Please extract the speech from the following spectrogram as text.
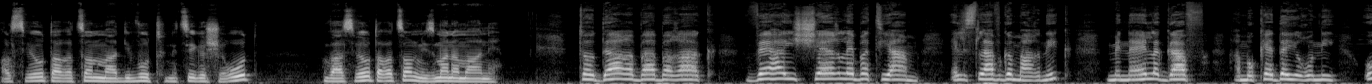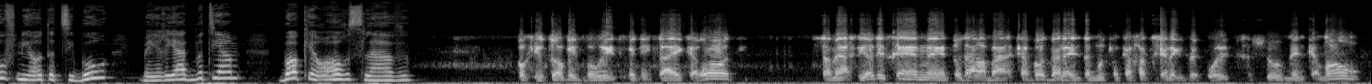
על שביעות הרצון מאדיבות נציג השירות ועל שביעות הרצון מזמן המענה. תודה רבה ברק. והישר לבת ים, אלסלב גמרניק, מנהל אגף המוקד העירוני ופניות הציבור בעיריית בת ים. בוקר אור סלב. בוקר טוב בדבורית ונקרא היקרות. שמח להיות איתכם, תודה רבה על הכבוד ועל ההזדמנות לקחת חלק בפרויקט חשוב מאין כמוהו.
